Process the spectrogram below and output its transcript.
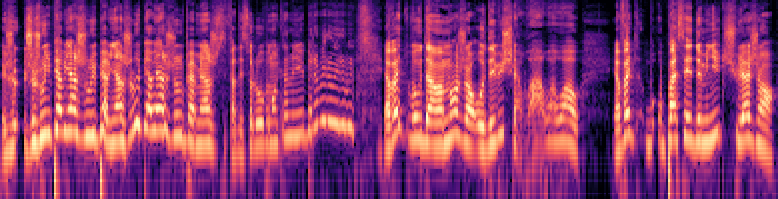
je, je joue hyper bien, je joue hyper bien, je joue hyper bien, je joue hyper bien, je sais faire des solos pendant 15 minutes. Et en fait, au bout d'un moment, genre, au début, je suis là, waouh, waouh, waouh. Et en fait, au passé les deux minutes, je suis là, genre,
